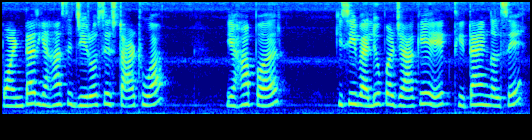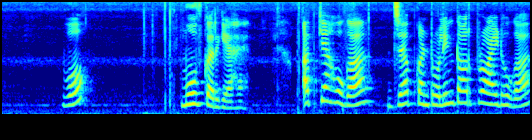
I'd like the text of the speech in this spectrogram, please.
पॉइंटर यहाँ से ज़ीरो से स्टार्ट हुआ। यहाँ पर किसी वैल्यू पर जाके एक थीटा एंगल से वो मूव कर गया है। अब क्या होगा? जब कंट्रोलिंग टॉर्क प्रोवाइड होगा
